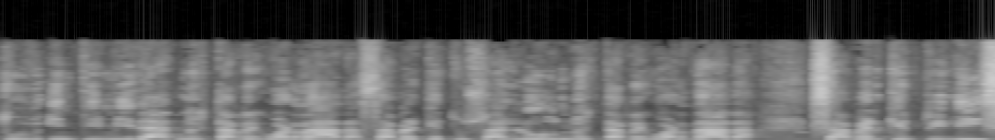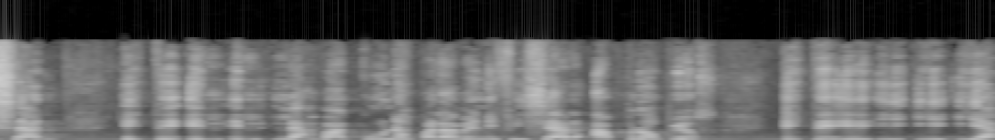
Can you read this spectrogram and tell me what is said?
tu intimidad no está resguardada, saber que tu salud no está resguardada, saber que utilizan este, las vacunas para beneficiar a propios este, y, y,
